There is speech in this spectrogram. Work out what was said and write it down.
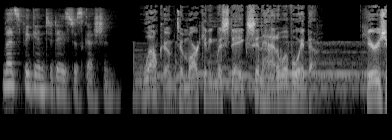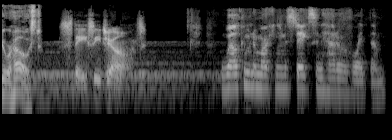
Let's begin today's discussion. Welcome to Marketing Mistakes and How to Avoid Them. Here's your host, Stacy Jones. Welcome to Marketing Mistakes and How to Avoid Them.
